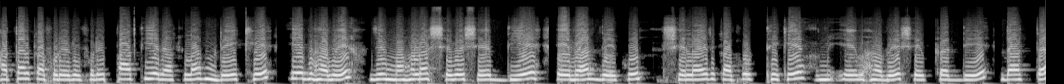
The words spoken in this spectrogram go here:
হাতার কাপড়ের উপরে পাতিয়ে রাখলাম, রেখে এভাবে যে মহড়া সেবে শেপ দিয়ে এবার দেখুন সেলাইয়ের কাপড় থেকে আমি এভাবে শেপ কাট দিয়ে দাগটা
